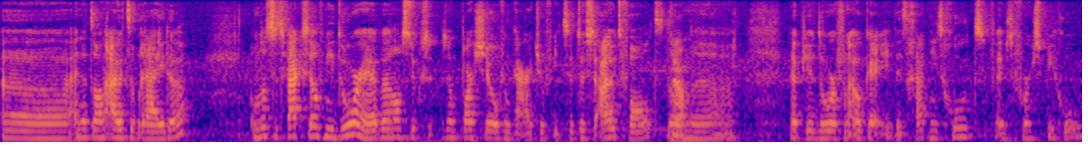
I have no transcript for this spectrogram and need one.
Uh, en het dan uit te breiden omdat ze het vaak zelf niet doorhebben. En als natuurlijk zo'n pasje of een kaartje of iets ertussen uitvalt, dan ja. uh, heb je door van oké, dit gaat niet goed. Of even voor een spiegel.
